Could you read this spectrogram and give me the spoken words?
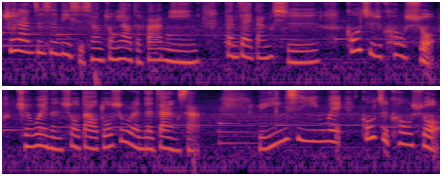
虽然这是历史上重要的发明，但在当时，钩子扣锁却未能受到多数人的赞赏。原因是因为钩子扣锁。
